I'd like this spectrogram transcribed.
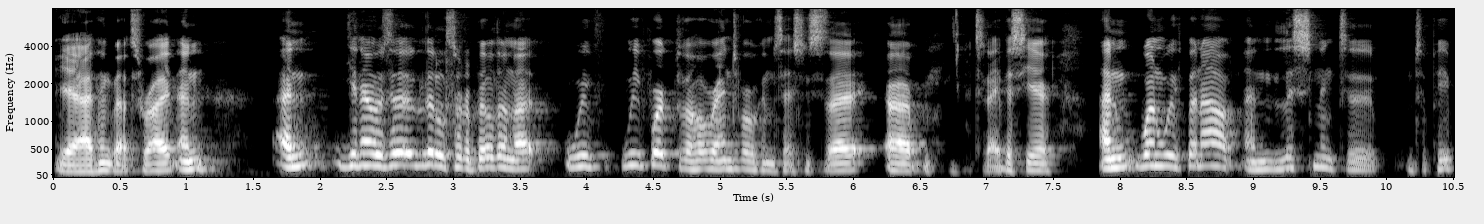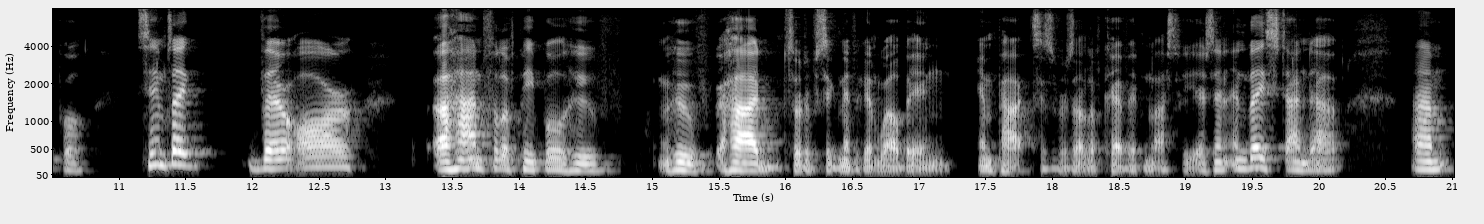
Yeah, I think that's right. And and you know, as a little sort of build on that, we've we've worked with a whole range of organisations today, uh, today this year, and when we've been out and listening to to people, it seems like there are a handful of people who've who've had sort of significant well-being impacts as a result of COVID in the last few years, and, and they stand out. Um,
